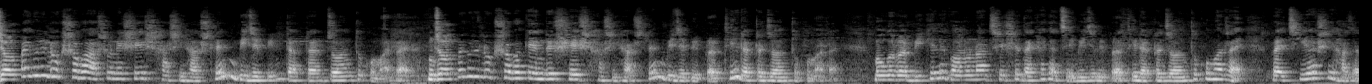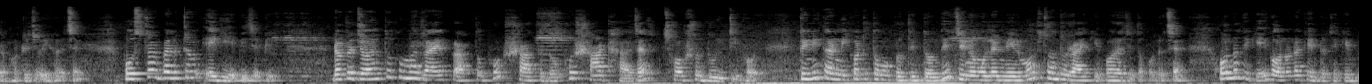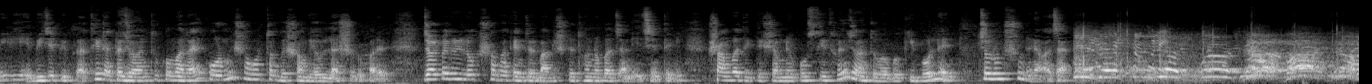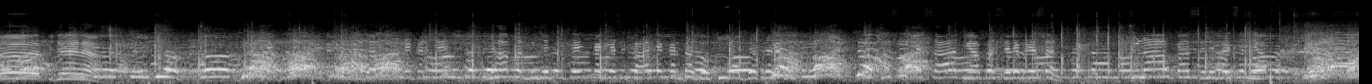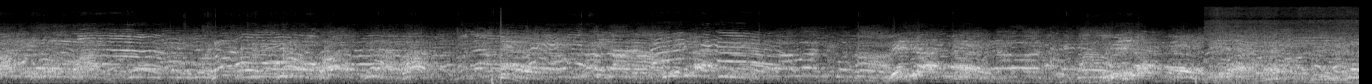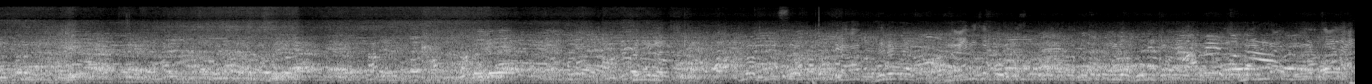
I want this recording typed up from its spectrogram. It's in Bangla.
জলপাইগুড়ি লোকসভা আসনে শেষ হাসি হাসলেন বিজেপির ডাক্তার জয়ন্ত কুমার রায়। জলপাইগুড়ি লোকসভা কেন্দ্রে শেষ হাসি হাসলেন বিজেপি প্রার্থী ডাক্তার জয়ন্ত কুমার রায়। মঙ্গলবার বিকেলে গণনা শেষে দেখা গেছে বিজেপি প্রার্থী ডাক্তার জয়ন্ত কুমার রায় প্রায় ছিয়াশি হাজার ভোটে জয়ী হয়েছেন। পোস্টাল ব্যালটেও এগিয়ে বিজেপি। ডক্টর জয়ন্ত কুমার রায়ের প্রাপ্ত ভোট সাত লক্ষ ষাট হাজার ছশো দুইটি ভোট তিনি তার নিকটতম প্রতিদ্বন্দ্বী তৃণমূলের নির্মল চন্দ্র রায়কে পরাজিত করেছেন অন্যদিকে গণনা কেন্দ্র থেকে বেরিয়ে বিজেপি প্রার্থী ডক্টর জয়ন্ত কুমার রায় কর্মী সমর্থকদের সঙ্গে উল্লাস শুরু করেন জলপাইগুড়ি লোকসভা কেন্দ্রের মানুষকে ধন্যবাদ জানিয়েছেন তিনি সাংবাদিকদের সামনে উপস্থিত হয়ে জয়ন্তবাবু কি বললেন চলুন শুনে নেওয়া যাক जो कि आप देख रहे हैं के साथ यहाँ पर सेलिब्रेशन चुनाव का सेलिब्रेशन यहाँ पर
